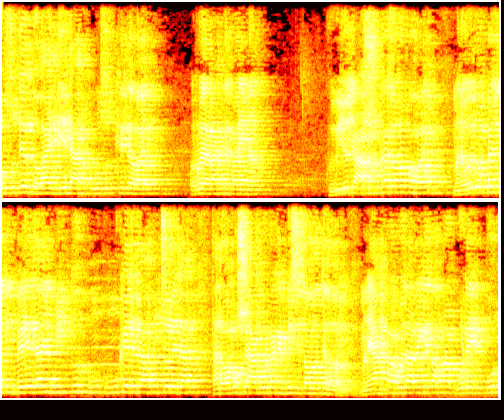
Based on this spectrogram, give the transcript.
ওষুধের দোহাই দিয়ে যে আমাকে ওষুধ খেতে হয়, রোজা রাখতে পারি না। খুবই যদি আশঙ্কাজনক হয় মানে ওই রোগটা যদি বেড়ে যায় মৃত্যুর মুখে যদি আপনি চলে যান, তাহলে অবশ্যই আগে ওটাকে বেশি কমাতে হবে। মানে একটা রোজা রেখে তো আপনার ওটাই পূর্ণ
